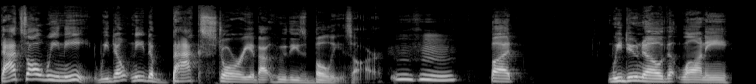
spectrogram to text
That's all we need. We don't need a backstory about who these bullies are. Mm-hmm. But we do know that Lonnie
